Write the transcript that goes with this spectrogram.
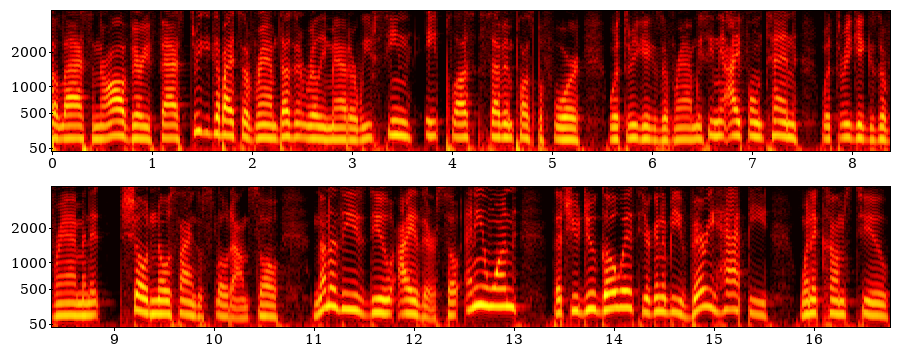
to last and they're all very fast. 3 gigabytes of RAM doesn't really matter. We've seen 8 plus, 7 plus before with 3 gigs of RAM. We've seen the iPhone 10 with 3 gigs of RAM and it showed no signs of slowdown. So none of these do either. So anyone that you do go with, you're going to be very happy when it comes to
